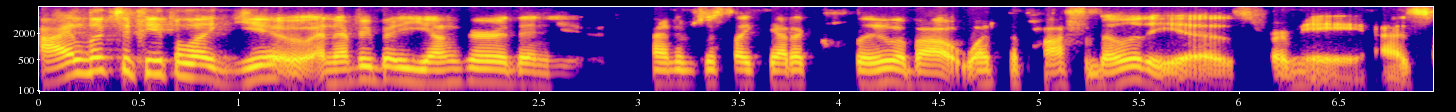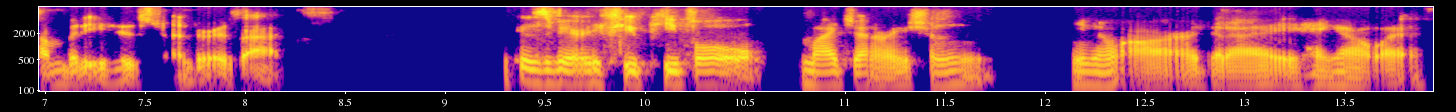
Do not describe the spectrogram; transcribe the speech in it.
I look to people like you and everybody younger than you, kind of just like get a clue about what the possibility is for me as somebody whose gender is X. Because very few people my generation, you know, are that I hang out with.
